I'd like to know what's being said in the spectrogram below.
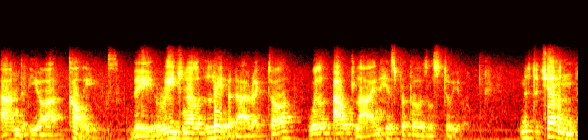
and your colleagues. The regional labour director will outline his proposals to you. Mr. Chairman,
